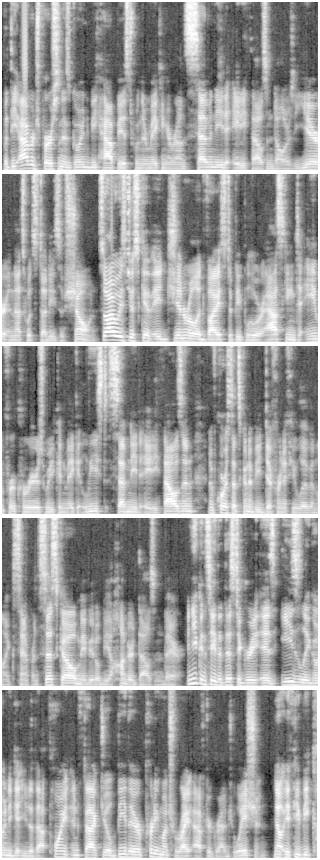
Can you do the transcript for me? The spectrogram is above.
but the average person is going to be happiest when they're making around $70 to $80,000 a year, and that's what studies have shown. So I always just give a general advice to people who are asking to aim for careers where you can make at least 70 to 80,000. And of course, that's gonna be different if you live in like San Francisco, maybe it'll be 100,000 there. And you can see that this degree is easily going to get you to that point. In fact, you'll be there pretty much right after graduation. Now, if you become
